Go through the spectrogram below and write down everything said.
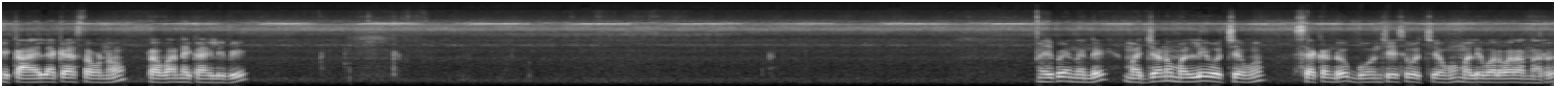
ఈ కాయలు లెక్కేస్తూ ఉన్నాం. రవాణా కాయలు ఇవి. అయిపోయిందండి. మధ్యాహ్నం మళ్ళీ వచ్చాము. సెకండ్ భోజనం చేసి వచ్చాము. మళ్ళీ వలవాలన్నారు.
